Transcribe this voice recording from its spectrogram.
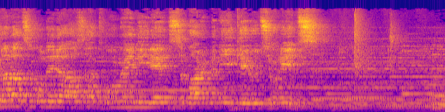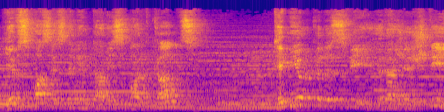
գալացողները ազատվում են իրենց մարմնի գերությունից և սպասեցնել են տալիս մարդկանց, թե մի օր կլսվի հրաժեշտի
